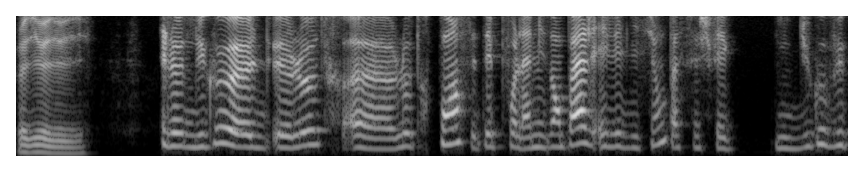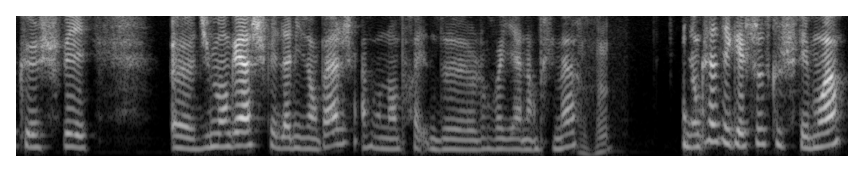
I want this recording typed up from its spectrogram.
Vas-y, vas-y, vas-y. Du coup, heu, heu, l'autre, heu, l'autre point, c'était pour la mise en page et l'édition parce que je fais du coup, vu que je fais, heu, du manga, je fais de la mise en page avant de l'envoyer à l'imprimeur. Mmh mh. Donc ça, c'est quelque chose que je fais moi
